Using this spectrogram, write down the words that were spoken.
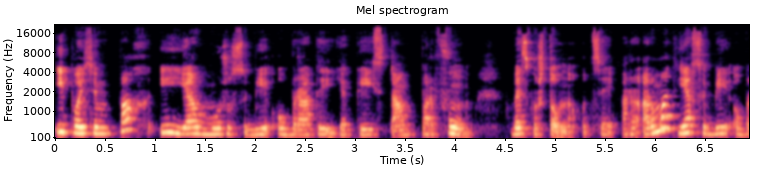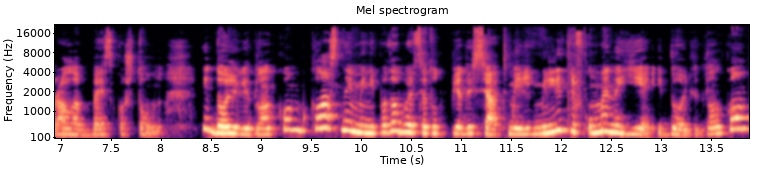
і потім пах, і я можу собі обрати якийсь там парфум. Безкоштовно. Оцей аромат я собі обрала безкоштовно. І доль від Lancome класний, мені подобається тут 50 мл. У мене є і доль від Lancome.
